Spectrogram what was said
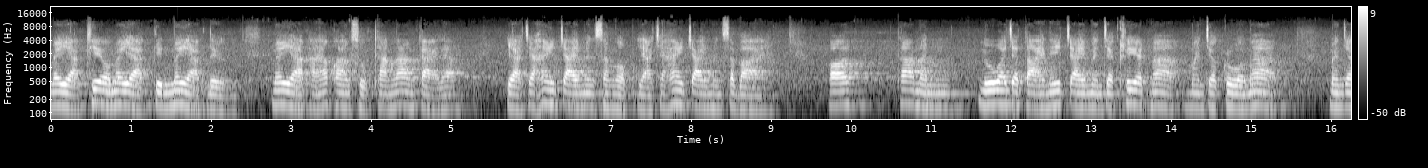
ไม่อยากเที่ยวไม่อยากกินไม่อยากดื่ม ไม่อยากหาความสุขทางร่างกายแล้ว อยากจะให้ใจมันสงบ อยากจะให้ใจมันสบาย ราะถ้ามันรู้ว่าจะตายนี้ใจมันจะเครียดมาก มันจะกลัวมาก มันจะ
